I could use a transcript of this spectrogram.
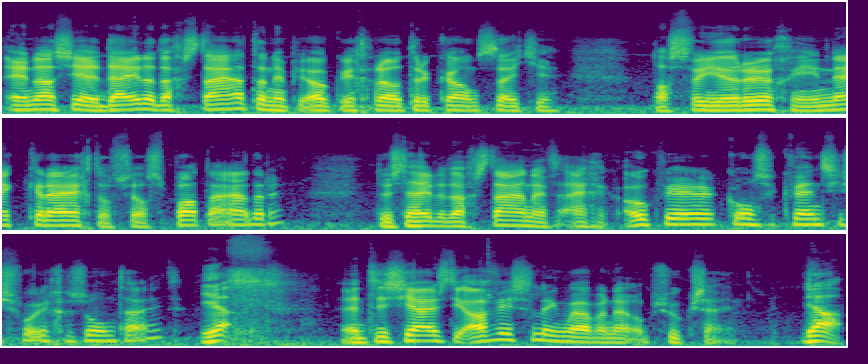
je. En als je de hele dag staat, dan heb je ook weer grotere kans dat je last van je rug en je nek krijgt of zelfs spataderen. Dus de hele dag staan heeft eigenlijk ook weer consequenties voor je gezondheid. Ja. En het is juist die afwisseling waar we naar op zoek zijn. Ja.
